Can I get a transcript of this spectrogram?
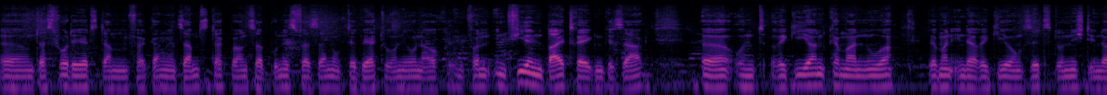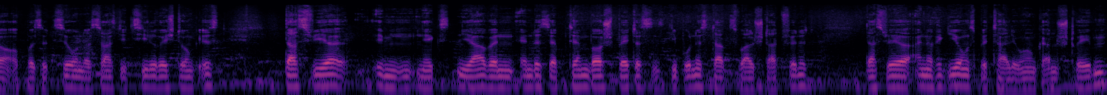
Äh, und das wurde jetzt am vergangenen Samstag bei unserer Bundesversammlung der Werteunion auch in, von, in vielen Beiträgen gesagt. Äh, und regieren kann man nur, wenn man in der Regierung sitzt und nicht in der Opposition. Das heißt, die Zielrichtung ist, dass wir im nächsten Jahr, wenn Ende September spätestens die Bundestagswahl stattfindet, dass wir eine Regierungsbeteiligung anstreben.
